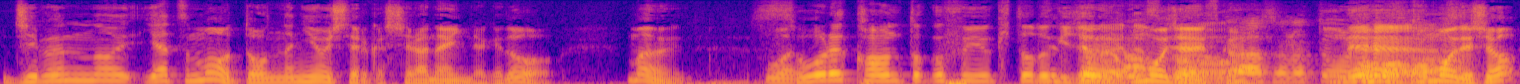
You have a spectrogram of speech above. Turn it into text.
自分のやつもどんな匂いしてるか知らないんだけどまあーそれ監督不行き届きじゃないですか。思うじゃないですか。その通り思う思うでしょ？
